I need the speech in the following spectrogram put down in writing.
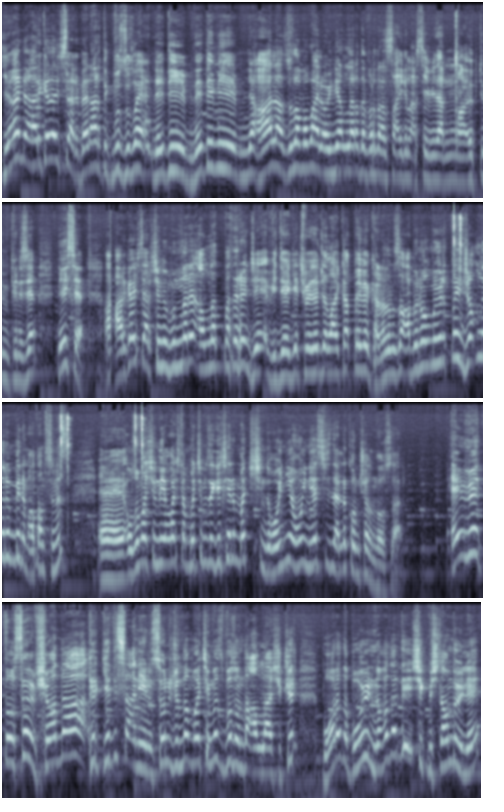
Yani arkadaşlar ben artık bu Zula'ya ne diyeyim ne demeyeyim ya hala Zula Mobile oynayanlara da buradan saygılar sevgiler Mua, öptüm hepinize. Neyse arkadaşlar şimdi bunları anlatmadan önce videoya geçmeden önce like atmayı ve kanalımıza abone olmayı unutmayın canlarım benim adamsınız. Ee, o zaman şimdi yavaştan maçımıza geçelim maç içinde oynaya oynaya sizlerle konuşalım dostlar. Evet dostlarım şu anda 47 saniyenin sonucunda maçımız bulundu Allah'a şükür. Bu arada bu oyun ne kadar değişikmiş lan böyle.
